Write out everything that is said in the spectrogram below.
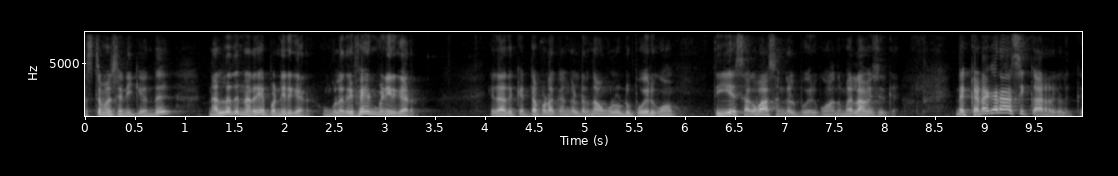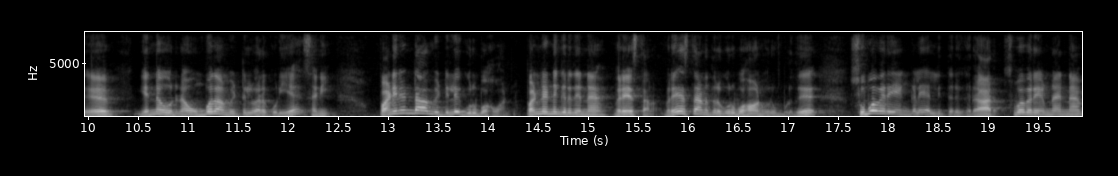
அஷ்டம சனிக்கு வந்து நல்லது நிறைய பண்ணியிருக்கார். உங்களை ரிஃபைன் பண்ணியிருக்கார். ஏதாவது கெட்ட பழக்கங்கள் இருந்தால் அவங்கள விட்டு போயிருக்கோம். தீய சகவாசங்கள் போயிருக்கோம். அந்த மாதிரிலாம் வச்சுருக்கேன் இந்த கடகராசிக்காரர்களுக்கு என்ன ஒருனா ஒன்பதாம் வீட்டில் வரக்கூடிய சனி. பன்னிரெண்டாம் வீட்டிலே குரு பகவான். பன்னெண்டுங்கிறது என்ன? விரயஸ்தானம். விரயஸ்தானத்தில் குரு பகவான் வரும்பொழுது சுப விரயங்களை சுபவிரயம்னா சுப என்ன?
